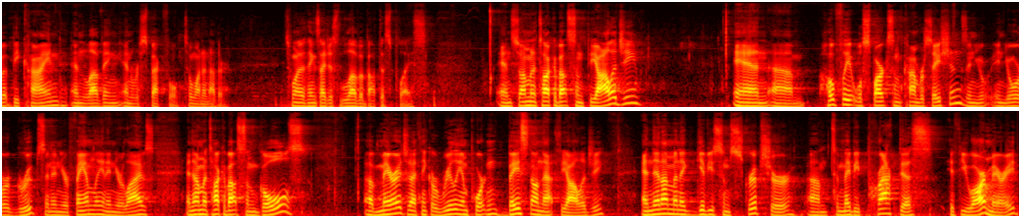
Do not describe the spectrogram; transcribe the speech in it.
but be kind and loving and respectful to one another. It's one of the things I just love about this place. And so I'm going to talk about some theology and um, hopefully it will spark some conversations in your, in your groups and in your family and in your lives. And I'm going to talk about some goals of marriage that I think are really important based on that theology. And then I'm going to give you some scripture um, to maybe practice if you are married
